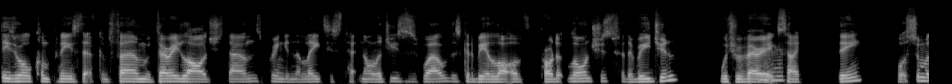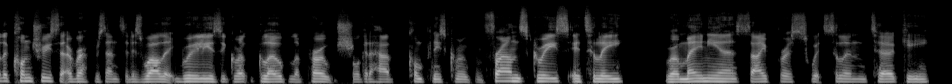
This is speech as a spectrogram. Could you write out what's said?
These are all companies that have confirmed with very large stands, bringing the latest technologies as well. There's going to be a lot of product launches for the region which we're very mm-hmm. excited to see. But some of the countries that are represented as well, it really is a global approach. We're going to have companies coming from France, Greece, Italy, Romania, Cyprus, Switzerland, Turkey,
